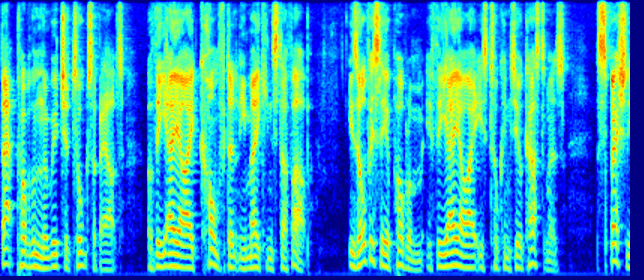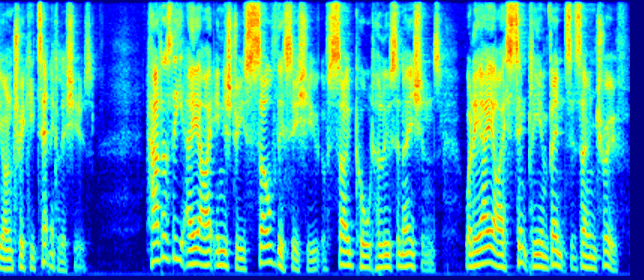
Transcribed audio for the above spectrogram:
That problem that Richard talks about of the AI confidently making stuff up is obviously a problem if the AI is talking to your customers, especially on tricky technical issues. How does the AI industry solve this issue of so called hallucinations, where the AI simply invents its own truth?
